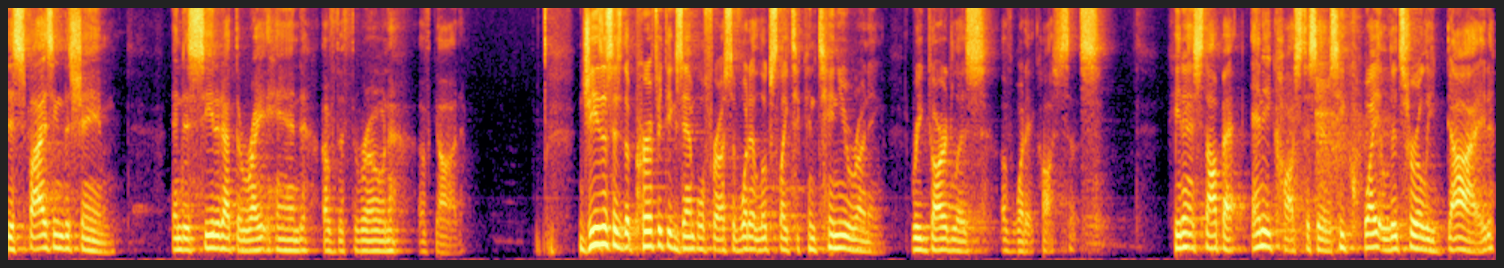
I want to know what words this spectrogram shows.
despising the shame, and is seated at the right hand of the throne of God. Jesus is the perfect example for us of what it looks like to continue running, regardless of what it costs us. He didn't stop at any cost to save us, He quite literally died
